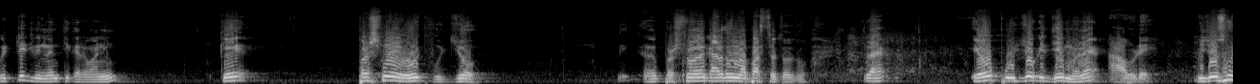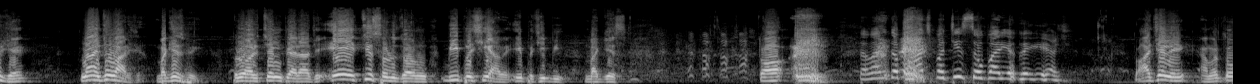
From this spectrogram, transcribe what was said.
એટલી જ વિનંતી કરવાની કે પ્રશ્ન એવો જ પૂછજો. પ્રશ્નોને કારણે હું નપાસ થતો હતો. એટલે એવો પૂછજો કે જે મને આવડે. બીજું શું છે? ના હજુ વાર છે. ભાગ્યેશભાઈ પેલું અર્ચન પ્યારા છે. એ એથી શરૂ થવાનું. બી પછી આવે. એ પછી બી. ભાગ્યેશ તો તમારી તો પાંચ પચીસ સોપારીઓ થઈ ગયા છે. તો આ છે ને આમાં તો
